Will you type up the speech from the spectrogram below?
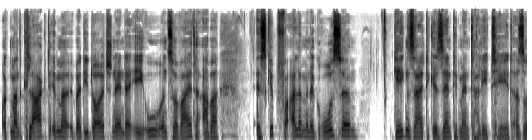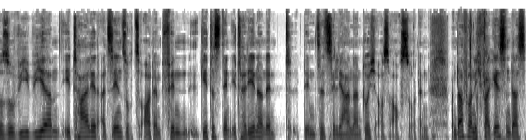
und man klagt immer über die Deutschen in der EU und so weiter. Aber es gibt vor allem eine große gegenseitige Sentimentalität. Also so wie wir Italien als Sehnsuchtsort empfinden, geht es den Italienern und den Sizilianern durchaus auch so. Denn man darf auch nicht vergessen, dass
